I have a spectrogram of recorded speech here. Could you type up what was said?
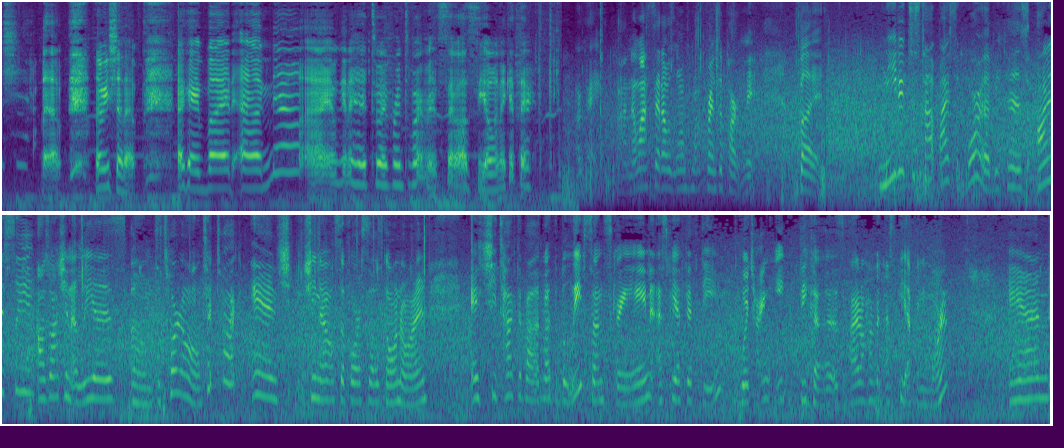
shut up let me shut up okay but uh, now i am gonna head to my friend's apartment so i'll see y'all when i get there okay i know i said i was going to my friend's apartment but needed to stop by Sephora because honestly I was watching Aaliyah's um, tutorial on TikTok and she, she knows Sephora sales going on. And she talked about about the Belif sunscreen SPF 50 which I need because I don't have an SPF anymore. And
